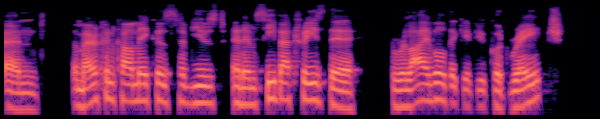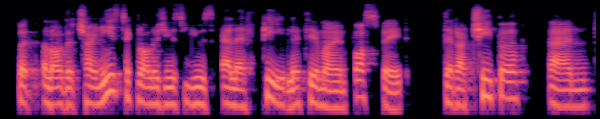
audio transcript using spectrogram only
and American car makers have used NMC batteries. They're reliable, they give you good range. But a lot of the Chinese technologies use LFP, lithium iron phosphate, that are cheaper and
